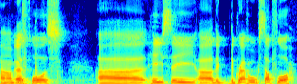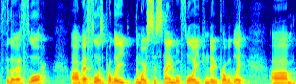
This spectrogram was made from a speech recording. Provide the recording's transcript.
Um, earth floors. Uh, here you see uh, the, the gravel subfloor for the earth floor. Um, earth floors are probably the most sustainable floor you can do probably. Um,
